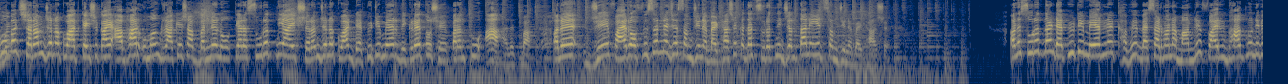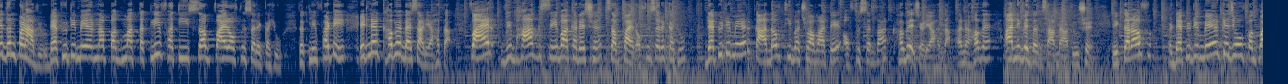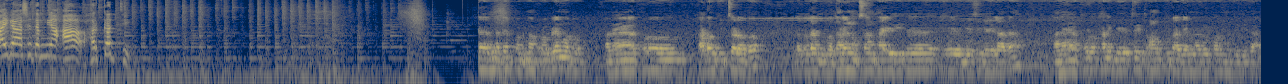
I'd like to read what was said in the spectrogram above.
ખૂબ જ શરમજનક વાત કહી શકાય. આભાર ઉમંગ રાકેશ આ બંનેનો. ત્યારે સુરતની આ એક શરમજનક ડેપ્યુટી મેયર નીકળે તો છે, પરંતુ આ હાલતમાં. અને જે ફાયર ઓફિસરને જે સમજીને બેઠા છે, કદાચ સુરતની જનતાને એ જ સમજીને બેઠા છે. અને સુરતના ડેપ્યુટી મેયરને ખભે બેસાડવાના મામલે ફાયર વિભાગનું નિવેદન પણ આવ્યું. ડેપ્યુટી મેયરના પગમાં તકલીફ હતી, સબ ફાયર ઓફિસરે કહ્યું. તકલીફ હતી એટલે ખભે બેસાડ્યા હતા. ફાયર વિભાગ સેવા કરે છે, સબ ફાયર ઓફિસરે કહ્યું. ડેપ્યુટી મેયર કાદવથી બચવા માટે ઓફિસરના ખભે ચડ્યા હતા અને હવે આ નિવેદન સામે આવ્યું છે. એક તરફ ડેપ્યુટી મેયર કે જેઓ પગપાઈ ગયા છે તેમની આ- હરકતથી પગમાં પ્રોબ્લેમ હતો અને થોડો કાદવ કિચડ હતો. કદાચ વધારે નુકસાન થાય એ રીતે એ બેસી ગયેલા હતા. અને થોડો ખાલી બેથી ત્રણ ફૂટા જેમના એમના મૂકી દીધા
